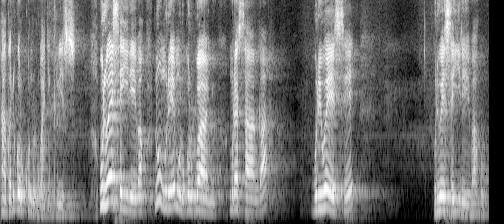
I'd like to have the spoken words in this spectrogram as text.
Ntabwo ari rwo rukundo rwa gikristo. Buri wese yirebaho. N'umurebe mu rugo rwanyu murasanga buri wese buri wese yirebaho.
